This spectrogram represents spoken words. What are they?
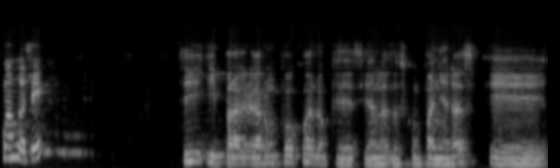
Juan José. Sí, y para agregar un poco a lo que decían las dos compañeras, eh,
